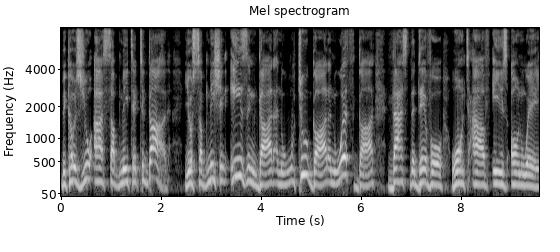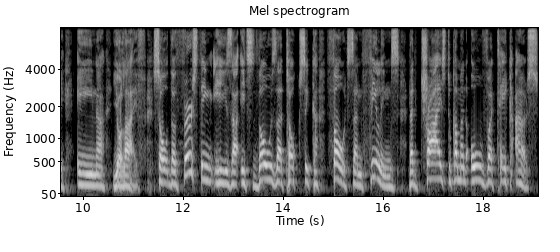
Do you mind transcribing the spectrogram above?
because you are submitted to God. Your submission is in God and to God and with God. Thus, the devil won't have his own way in uh, your life. So, the first thing is uh, it's those uh, toxic thoughts and feelings that tries to come and overtake us,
